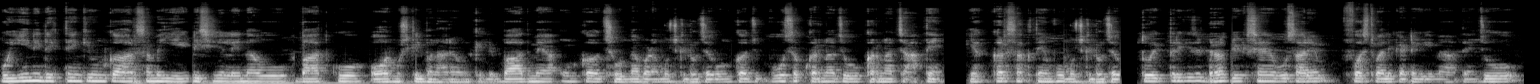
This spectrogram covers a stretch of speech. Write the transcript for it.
वो ये नहीं देखते हैं कि उनका हर समय यही डिसीज़न लेना, वो बात को और मुश्किल बना रहा है उनके लिए। बाद में उनका छोड़ना बड़ा मुश्किल हो जाएगा। उनका जो, वो सब करना जो वो करना चाहते हैं या कर सकते हैं, वो मुश्किल हो जाएगा। तो एक तरीके से ड्रग एडिक्ट्स हैं, वो सारे फ़र्स्ट वाली कैटेगरी में आते हैं, जो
